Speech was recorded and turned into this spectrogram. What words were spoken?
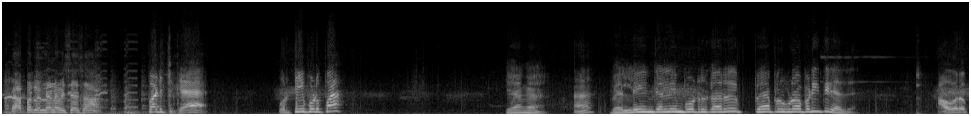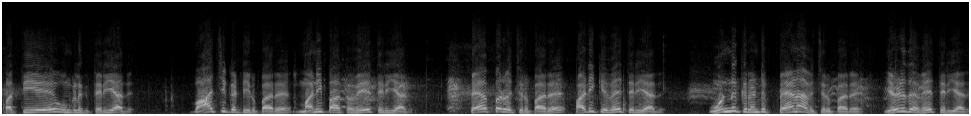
பேப்பர்ல என்னென்ன விசேஷம்? படிச்சுக்க. ஒரு டீ கொடுப்பா ஏங்க? வெள்ளையும் ஜல்லையும் போட்டிருக்காரு பேப்பர் கூட படிக்க தெரியாது. அவரை பத்தியே உங்களுக்கு தெரியாது. வாட்ச் கட்டியிருப்பாரு மணி பார்க்கவே தெரியாது. பேப்பர் வச்சிருப்பாரு படிக்கவே தெரியாது. ஒண்ணுக்கு ரெண்டு பேனா வச்சிருப்பாரு எழுதவே தெரியாது.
